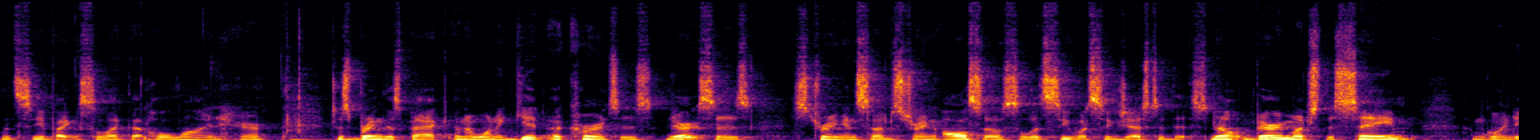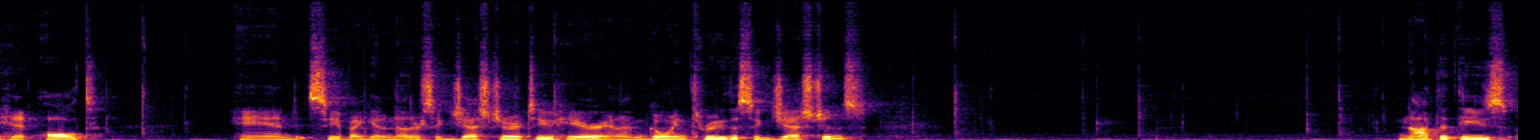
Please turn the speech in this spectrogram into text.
Let's see if I can select that whole line here. Just bring this back and I want to get occurrences. There it says string and substring also. So let's see what suggested this. No, very much the same. I'm going to hit Alt and see if I get another suggestion or two here. And I'm going through the suggestions. Not that these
